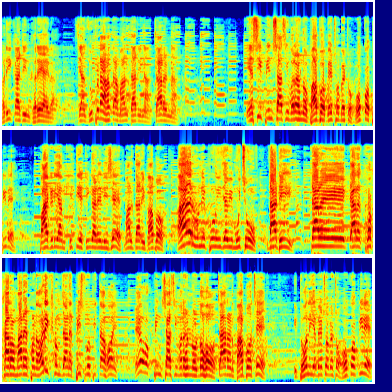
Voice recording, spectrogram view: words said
હળી કાઢીને ઘરે આવ્યા. જ્યાં ઝૂંપડા હતા માલધારીના, ચારણના. એસી પિંચાસી વર્ષનો ભાભો બેઠો બેઠો હોકો પીવે. પાઘડી આમ ખીતીએ ટીંગાડેલી છે માલધારી ભાભો. આ રૂની પૂણી જેવી મૂછું. દાઢી. ક્યારે ક્યારે ખોખારો મારે પણ અડીખમ જાણે ભીષ્મ પિતા હોય. એવો પિંચાસી વર્ષનો ડોહો ચારણ ભાભો છે. એ ઢોલીએ બેઠો બેઠો હોકો પીવે.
